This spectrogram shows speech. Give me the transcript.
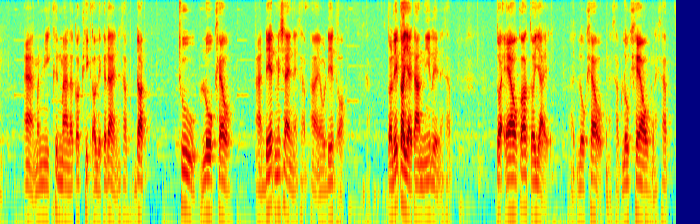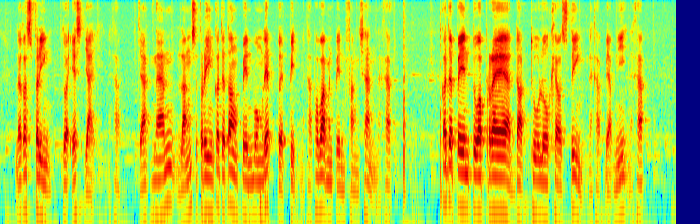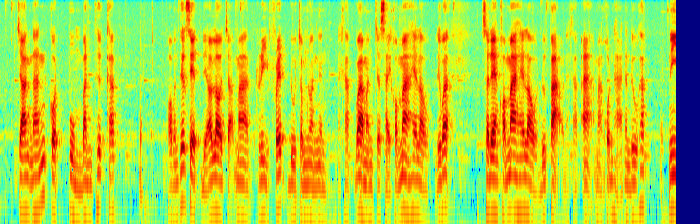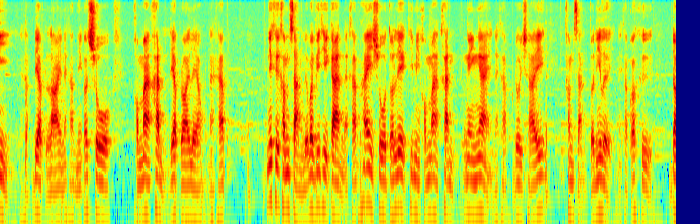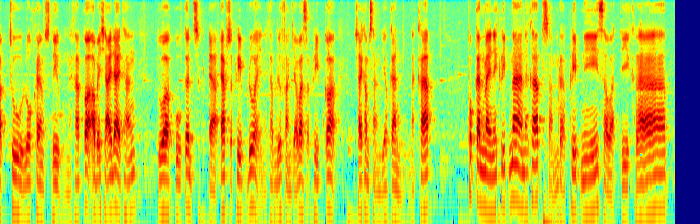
อ่ามันมีขึ้นมาแล้วก็คลิกเอาเลยก็ได้นะครับ dot to local อ่า date ไม่ใช่นะครับอ่าเอา date ออกนะครับตัวเล็กตัวใหญ่ตามนี้เลยนะครับ ตัว L ก็ตัวใหญ่ local นะครับ local นะครับ แล้วก็ string ตัว S ใหญ่ จากนั้นหลัง string ก็จะต้องเป็นวงเล็บเปิดปิดนะครับเพราะว่ามันเป็นฟังก์ชันนะครับก็จะเป็นตัวแปร dot to local string นะครับแบบนี้นะครับ จากนั้นกดปุ่มบันทึกครับ พอบันทึกเสร็จเดี๋ยวเราจะมา refresh ดูจำนวนเงินนะครับ ว่ามันจะใส่คอมมาให้เรา หรือว่าแสดงคอมมาให้เราหรือเปล่านะครับอ่ามาค้นหากันดูครับ นี่นะครับเรียบร้อยนะครับ นี่ก็โชว์คอมมาขั้นเรียบร้อยแล้วนะครับ นี่คือคำสั่งหรือว่าวิธีการนะครับ ให้โชว์ตัวเลขที่มีคอมมาขั้นง่ายๆนะครับ โดยใช้คำสั่งตัวนี้เลยนะครับ ก็คือ dot to local string นะครับ ก็เอาไปใช้ได้ทั้งตัว Google App Script ด้วยนะครับ หรือฝั่ง Java Script ก็ใช้คำสั่งเดียวกันนะครับ พบกันใหม่ในคลิปหน้านะครับสำหรับคลิปนี้ สวัสดีครับ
